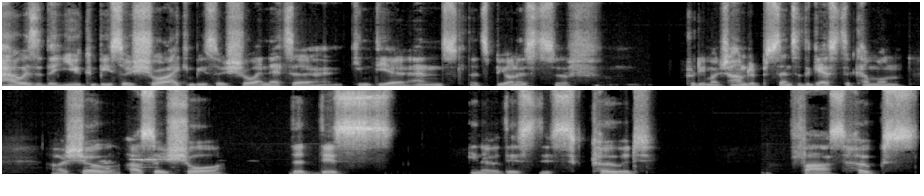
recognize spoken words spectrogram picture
how is it that you can be so sure? I can be so sure. Annetta, and Kynthea, and let's be honest, of pretty much 100% of the guests that come on our show are so sure that this, you know, this this COVID farce hoax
